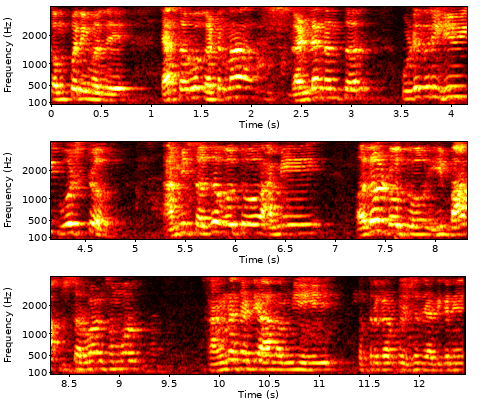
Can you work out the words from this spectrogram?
कंपनीमध्ये ह्या सर्व घटना घडल्यानंतर कुठेतरी ही गोष्ट आम्ही सजग होतो आम्ही अलर्ट होतो. ही बाब सर्वांसमोर सांगण्यासाठी आज आम्ही ही पत्रकार परिषद या ठिकाणी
